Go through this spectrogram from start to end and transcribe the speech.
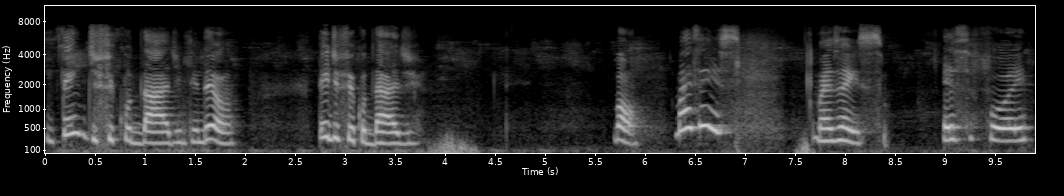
Não tem dificuldade, entendeu? Tem dificuldade. Bom, mas é isso. Mas é isso. Esse foi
